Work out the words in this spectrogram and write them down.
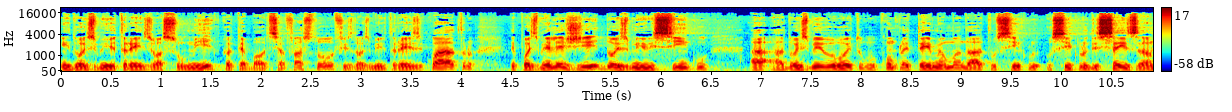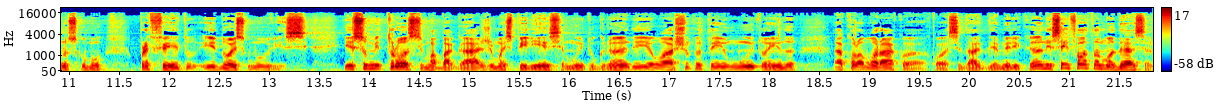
Em 2003 eu assumi, que o Tebaldi se afastou, fiz 2003 e 2004, depois me elegi, 2005 a, a 2008 eu completei meu mandato, o ciclo, o ciclo de seis anos como prefeito e dois como vice. Isso me trouxe uma bagagem, uma experiência muito grande e eu acho que eu tenho muito ainda a colaborar com a, com a cidade de Americana e sem falta de modéstia.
